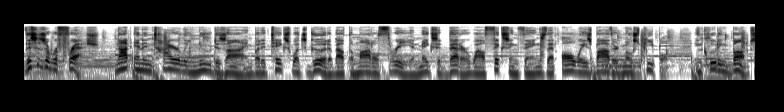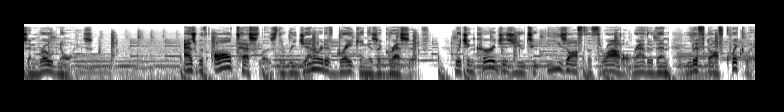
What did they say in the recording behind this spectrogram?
This is a refresh, not an entirely new design, but it takes what's good about the Model 3 and makes it better while fixing things that always bothered most people, including bumps and road noise. As with all Teslas, the regenerative braking is aggressive, which encourages you to ease off the throttle rather than lift off quickly.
